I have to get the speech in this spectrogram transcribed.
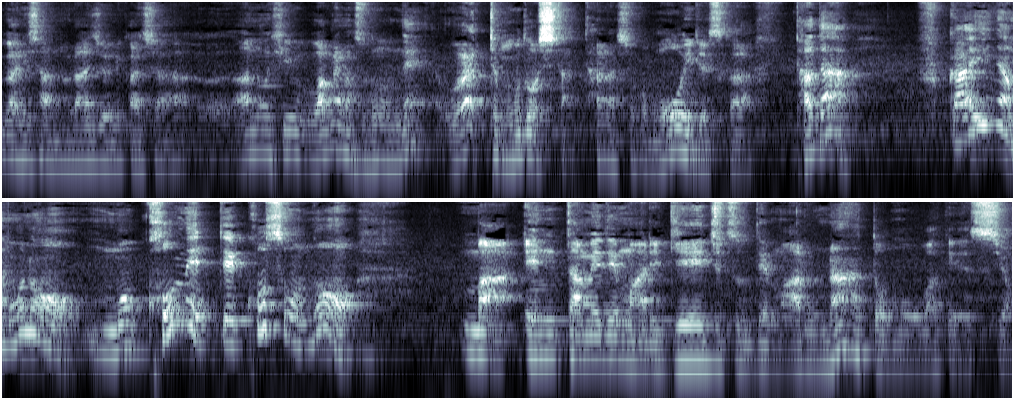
ガニさんのラジオに関してはあの日わかります？そのねうわって戻したって話とかも多いですから。ただ不快なものも込めてこそのまあエンタメでもあり芸術でもあるなと思うわけですよ。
